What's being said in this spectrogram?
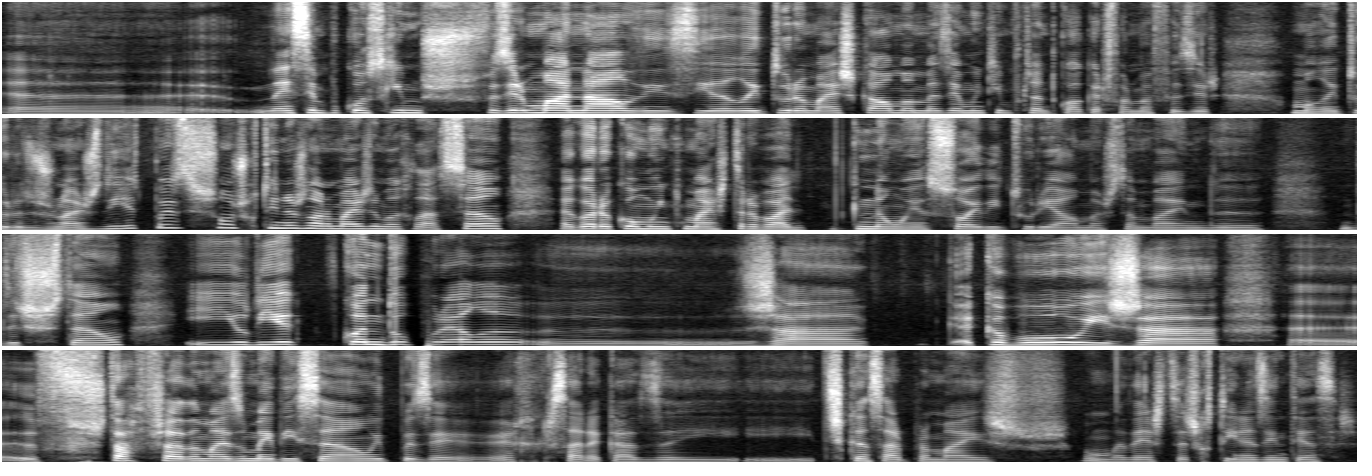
Eh, nem sempre conseguimos fazer uma análise e a leitura mais calma, mas é muito importante de qualquer forma fazer uma leitura dos jornais do dia. Depois são as rotinas normais de uma redação, agora com muito mais trabalho que não é só editorial, mas também de, de gestão. E o dia, quando dou por ela, eh, já acabou e já eh, está fechada mais uma edição e depois é, é regressar a casa e, e descansar para mais uma destas rotinas intensas.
